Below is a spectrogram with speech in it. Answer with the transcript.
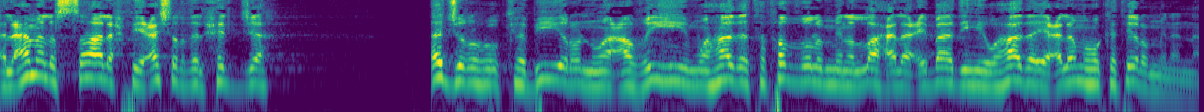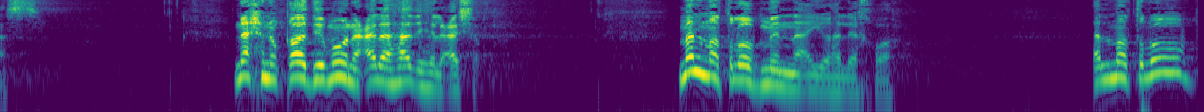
العمل الصالح في عشر ذي الحجة أجره كبير وعظيم وهذا تفضل من الله على عباده وهذا يعلمه كثير من الناس. نحن قادمون على هذه العشر. ما المطلوب منا أيها الإخوة؟ المطلوب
